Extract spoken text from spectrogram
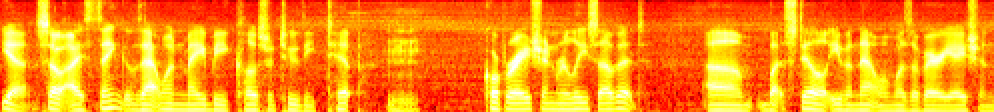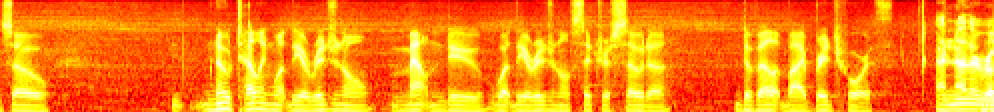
Yeah. So I think that one may be closer to the Tip Mm. Corporation release of it. Um, but still, even that one was a variation. So, no telling what the original Mountain Dew, what the original citrus soda, developed by Bridgeforth, Another reason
